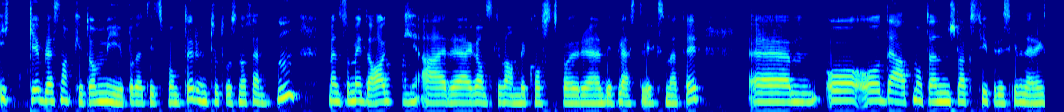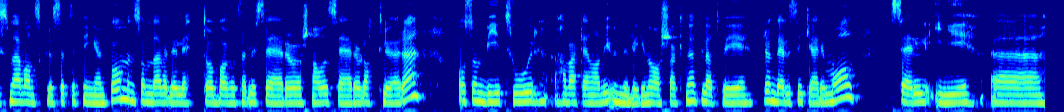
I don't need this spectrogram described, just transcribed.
ikke ble snakket om mye på det tidspunktet, rundt 2015, men som i dag er ganske vanlig kost for de fleste virksomheter. Um, og, og, det er på en måte en slags type diskriminering som det er vanskelig å sette fingeren på, men som det er veldig lett å bagatellisere, og rasjonalisere og latterliggjøre. Og som vi tror har vært en av de underliggende årsakene til at vi fremdeles ikke er i mål, selv i uh,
